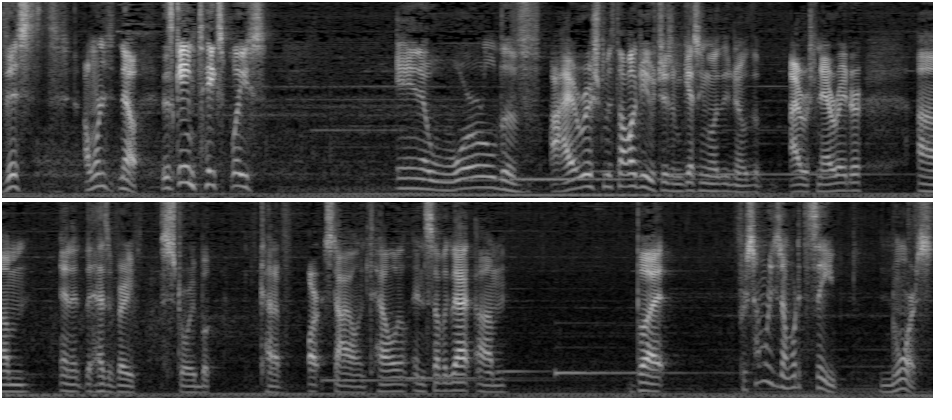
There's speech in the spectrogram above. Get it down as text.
this I want to no. This game takes place in a world of Irish mythology, which is I'm guessing with you know the Irish narrator. Um, and it has a very storybook kind of art style and tell and stuff like that. Um, but for some reason, I wanted to say Norse,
